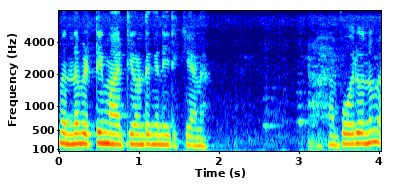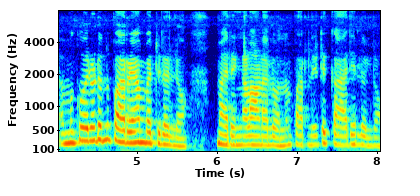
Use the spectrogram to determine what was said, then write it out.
വന്ന് വെട്ടി മാറ്റിയോണ്ട് ഇങ്ങനെ ഇരിക്കുകയാണ് അപ്പോൾ ഓരോന്നും നമുക്ക് ഓരോടൊന്നും പറയാൻ പറ്റില്ലല്ലോ. മരങ്ങളാണല്ലോ. ഒന്നും പറഞ്ഞിട്ട് കാര്യമില്ലല്ലോ.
